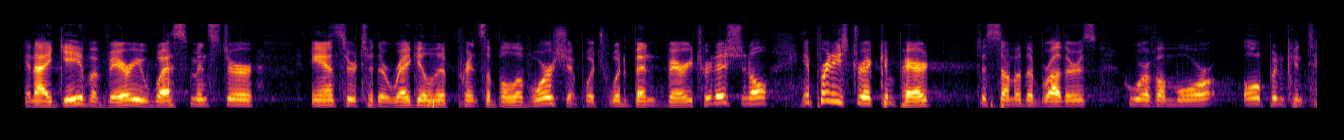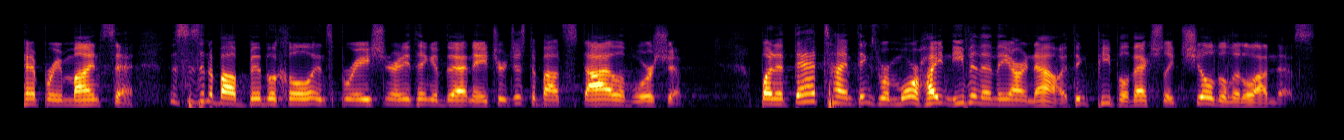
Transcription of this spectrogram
And I gave a very Westminster answer to the regulative principle of worship, which would have been very traditional and pretty strict compared to some of the brothers who are of a more open contemporary mindset. This isn't about biblical inspiration or anything of that nature, just about style of worship. But at that time, things were more heightened even than they are now. I think people have actually chilled a little on this.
